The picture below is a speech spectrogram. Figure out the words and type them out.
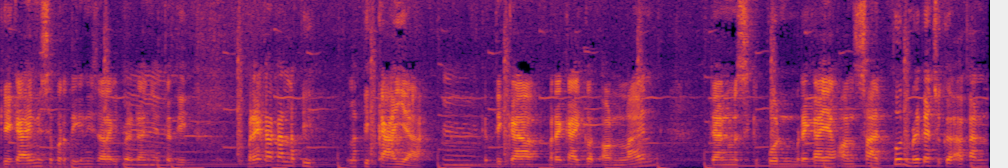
GKMI seperti ini cara ibadahnya. Jadi mereka akan lebih lebih kaya Hmm, ketika mereka ikut online dan meskipun mereka yang onsite pun mereka juga akan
